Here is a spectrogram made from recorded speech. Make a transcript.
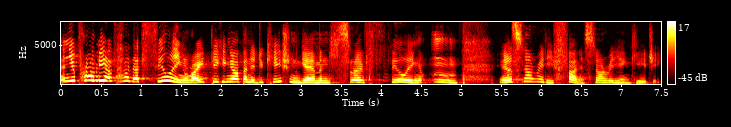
And you probably have had that feeling, right? Picking up an education game and sort of feeling, mm, you know, it's not really fun, it's not really engaging.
